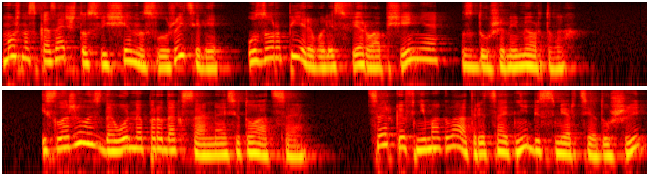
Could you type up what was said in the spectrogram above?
Можно сказать, что священнослужители узурпировали сферу общения с душами мертвых. И сложилась довольно парадоксальная ситуация. Церковь не могла отрицать ни бессмертие души,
